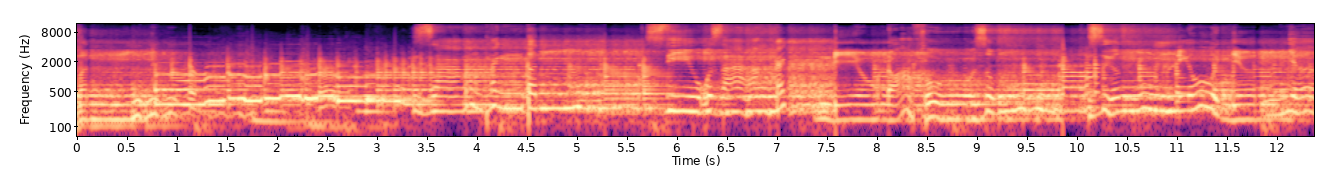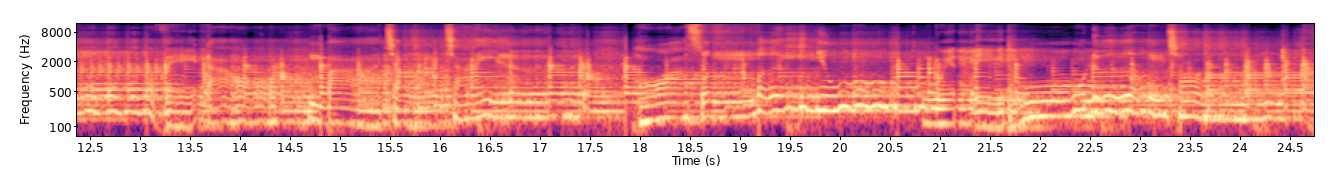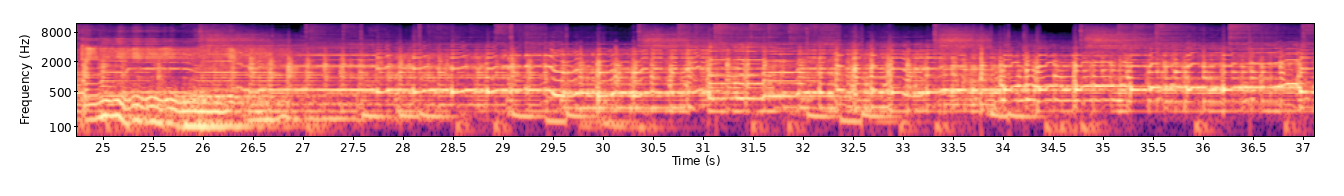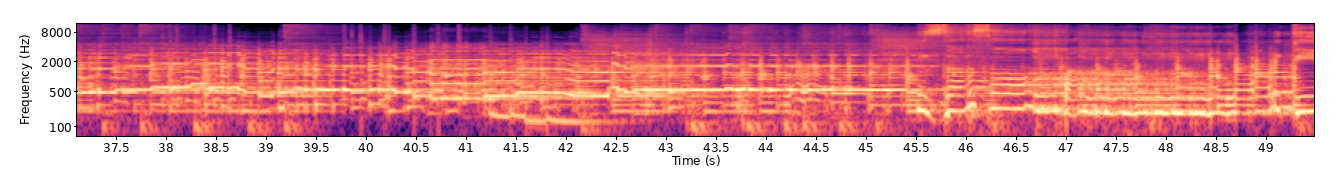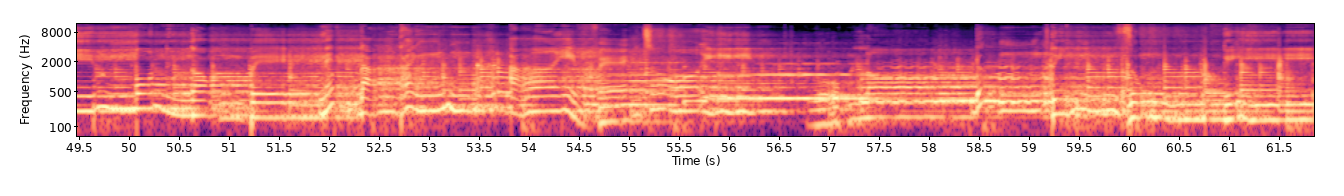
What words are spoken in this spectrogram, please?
vân. Dáng thanh tân, dịu dàng cách điều đó phù dung. Dương liễu nhợt nhớ về đào mà chẳng trái lơ. Hoa xuân mới nhú nguyệt để thu đương tròn. Son bằng kim môn ngọc về nét đàn thanh, ai vẽ cho in gồm lo đức tính dùng nghị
